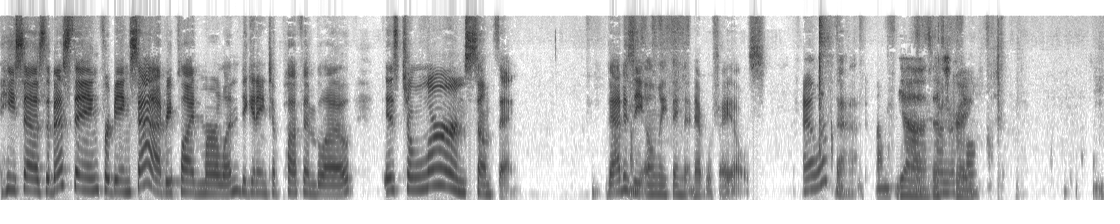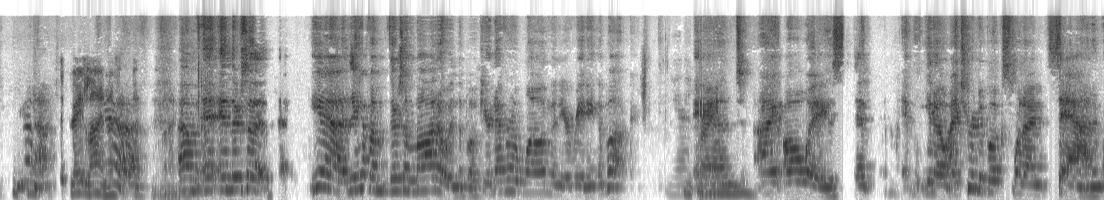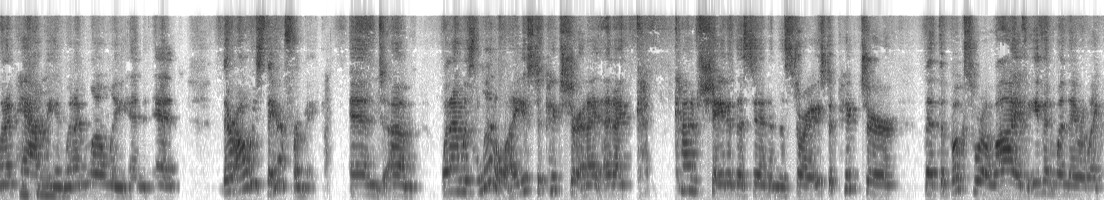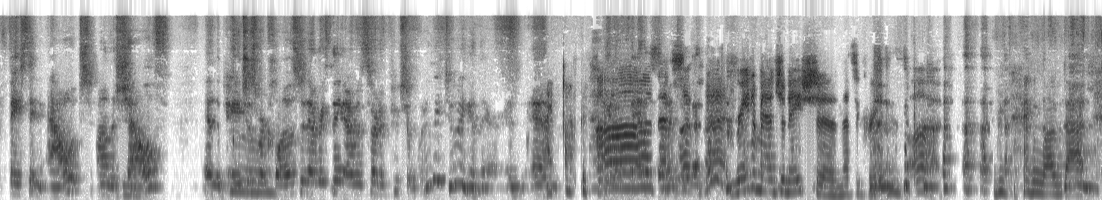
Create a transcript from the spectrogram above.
he says the best thing for being sad replied Merlin beginning to puff and blow is to learn something. That is the only thing that never fails. I love that. Yeah, that's, great. Yeah. It's a great line. Yeah. line. Um, and, and there's a, yeah, they have a, there's a motto in the book. You're never alone when you're reading a book. Yeah. And I always, you know, I turn to books when I'm sad and when I'm happy and when I'm lonely, and and they're always there for me. And um, when I was little, I used to picture, and I and I k- kind of shaded this in in the story. I used to picture that the books were alive even when they were like facing out on the shelf. And the pages were closed and everything. I would sort of picture, what are they doing in there? And, I and thought this. Ah, fantasize that's about a that. great imagination. That's a great thought. I love that.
